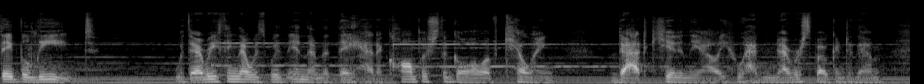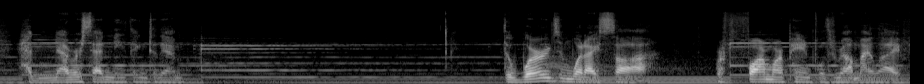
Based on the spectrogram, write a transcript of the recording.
They believed with everything that was within them that they had accomplished the goal of killing that kid in the alley who had never spoken to them, had never said anything to them. The words and what I saw were far more painful throughout my life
